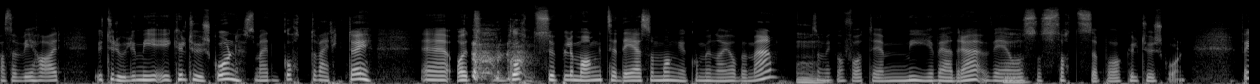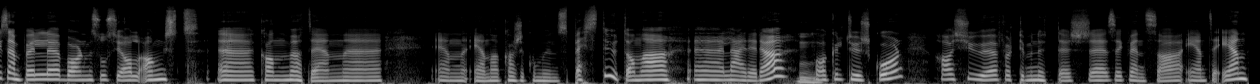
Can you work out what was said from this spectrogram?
altså vi har utrolig mye i kulturskolen som er et godt verktøy. Eh, og et godt supplement til det som mange kommuner jobber med, Mm. som vi kan få til mye bedre ved Mm. å satse på kulturskolen. F.eks. Eh, barn med sosial angst eh, kan møte en, en, en av kanskje kommunens beste utdanna eh, lærere Mm. på kulturskolen. Ha 20-40 minutters eh, sekvenser én til én.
